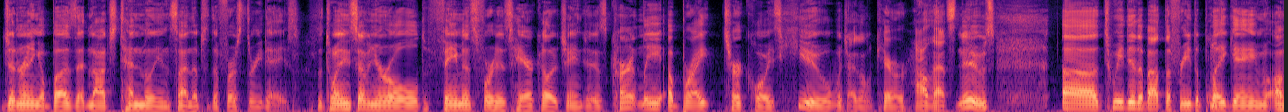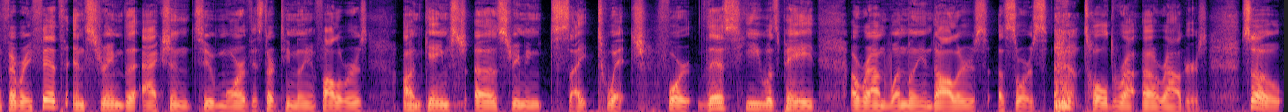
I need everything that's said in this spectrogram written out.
generating a buzz that notched 10 million signups in the first three days. The 27 year old, famous for his hair color changes, currently a bright turquoise hue, which I don't care how that's news, uh, tweeted about the free to play game on February 5th and streamed the action to more of his 13 million followers on game uh, streaming site Twitch. For this, he was paid around $1 million, a source told uh, Reuters. So,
